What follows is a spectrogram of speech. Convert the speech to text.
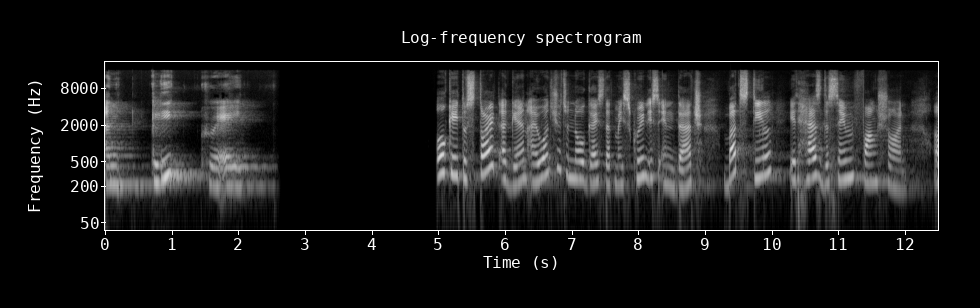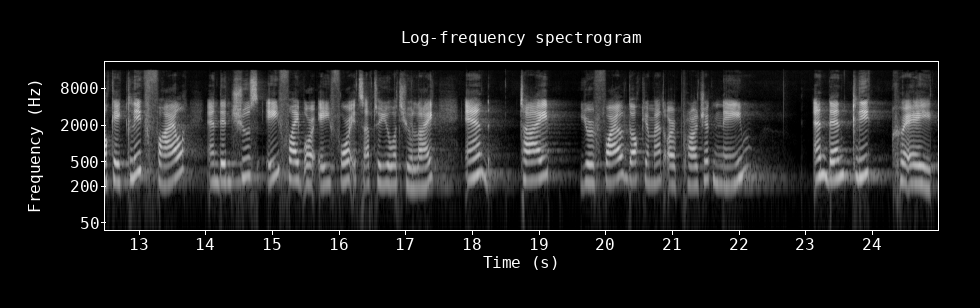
and click create. Okay, to start again, I want you to know guys that my screen is in Dutch, but still it has the same function. Okay, click File and then choose A5 or A4, it's up to you what you like, and type your file document or project name, and then click Create.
